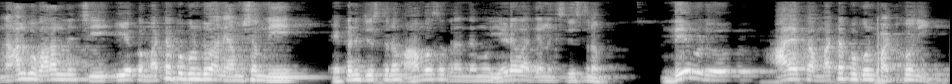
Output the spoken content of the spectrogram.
నాలుగు వారాల నుంచి ఈ యొక్క మట్టపు గుండు అనే అంశంని ఎక్కడి నుంచి చూస్తున్నాం? ఆమోస గ్రంథము ఏడవ అధ్యాయం నుంచి చూస్తున్నాం. దేవుడు ఆ యొక్క మట్టపు గుండు పట్టుకొని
